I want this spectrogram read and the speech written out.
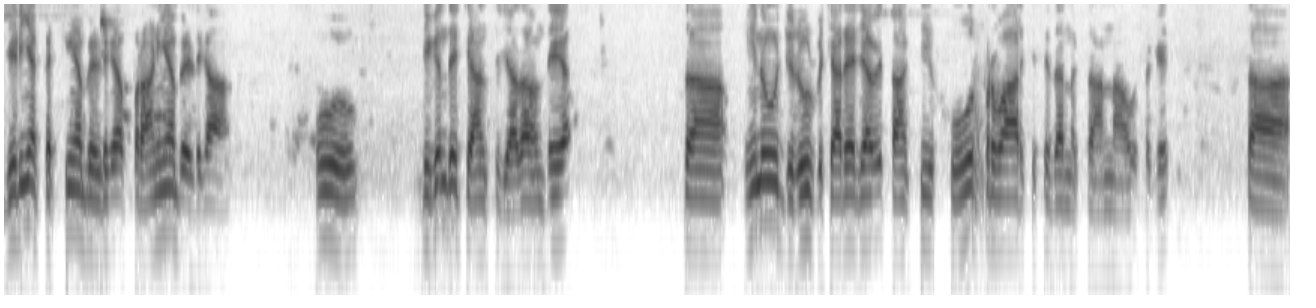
ਜਿਹੜੀਆਂ ਕੱਚੀਆਂ ਬਿਲਡਿੰਗਾਂ, ਪੁਰਾਣੀਆਂ ਬਿਲਡਿੰਗਾਂ, ਉਹ ਡਿੱਗਣ ਦੇ ਚਾਂਸ ਜ਼ਿਆਦਾ ਹੁੰਦੇ ਆ। ਤਾਂ ਇਹਨੂੰ ਜ਼ਰੂਰ ਵਿਚਾਰਿਆ ਜਾਵੇ ਤਾਂ ਕਿ ਹੋਰ ਪਰਿਵਾਰ ਕਿਸੇ ਦਾ ਨੁਕਸਾਨ ਨਾ ਹੋ ਸਕੇ। ਤਾਂ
